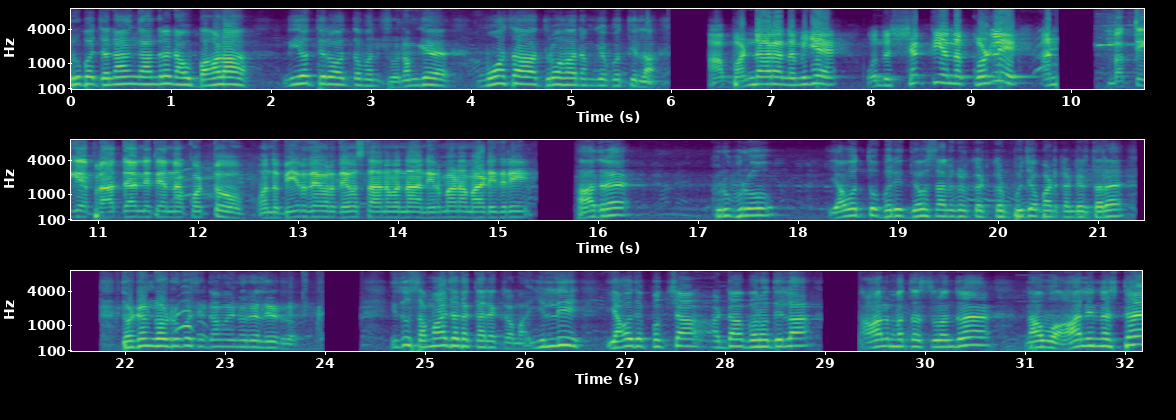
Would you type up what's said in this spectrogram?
ಕುರುಬ ಜನಾಂಗ ಅಂದರೆ ನಾವು ಬಹಳ ನಿಯತ್ತಿರುವಂಥ ಮನುಷ್ಯರು. ನಮಗೆ ಮೋಸ ದ್ರೋಹ ನಮಗೆ ಗೊತ್ತಿಲ್ಲ. ಆ ಭಂಡಾರ ನಮಗೆ ಒಂದು ಶಕ್ತಿಯನ್ನ ಕೊಡ್ಲಿ ಭಕ್ತಿಗೆ ಪ್ರಾಧಾನ್ಯತೆಯನ್ನು ಕೊಟ್ಟು ಒಂದು ಬೀರದೇವರ ದೇವಸ್ಥಾನವನ್ನ ನಿರ್ಮಾಣ ಮಾಡಿದಿರಿ. ಆದರೆ ಕುರುಬರು ಯಾವತ್ತೂ ಬರೀ ದೇವಸ್ಥಾನಗಳು ಕಟ್ಕೊಂಡು ಪೂಜೆ ಮಾಡ್ಕೊಂಡಿರ್ತಾರೆ. ದೊಡ್ಡನಗೌಡ್ರಿಗೂ ಸಿದ್ದರಾಮಯ್ಯನವರೇ ಲೀಡ್ರು. ಇದು ಸಮಾಜದ ಕಾರ್ಯಕ್ರಮ. ಇಲ್ಲಿ ಯಾವುದೇ ಪಕ್ಷ ಅಡ್ಡ ಬರೋದಿಲ್ಲ. ಹಾಲು ಮತಸ್ಥರು ಅಂದ್ರೆ ನಾವು ಹಾಲಿನಷ್ಟೇ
